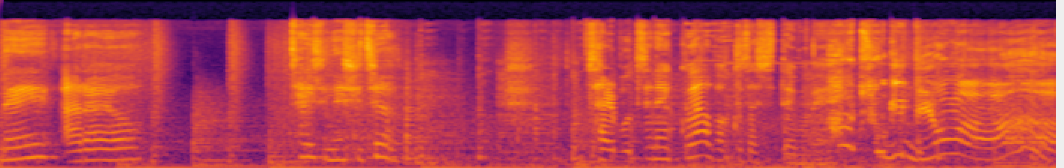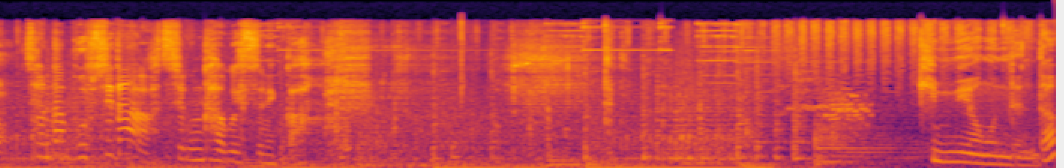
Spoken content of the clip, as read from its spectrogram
네 알아요. 잘 지내시죠? 잘 못 지냈고요 박구자 씨 때문에. 아, 저기 미영아. 잠깐 봅시다. 지금 가고 있으니까. 김미영 온댄다?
